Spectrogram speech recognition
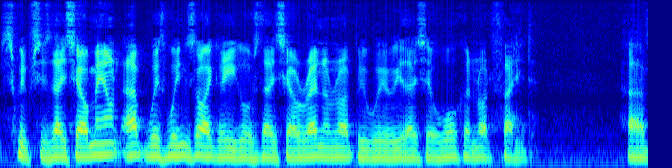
scriptures. They shall mount up with wings like eagles. They shall run and not be weary. They shall walk and not faint. Um,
